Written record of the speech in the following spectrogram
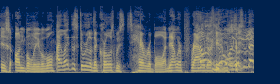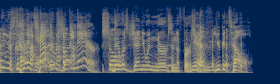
is unbelievable. I like the storyline that Carlos was terrible, and now we're proud No, of no, him. it wasn't. Wasn't that he was Because you could tell there was But- something there. So there was genuine nerves in the first yeah, one. you could tell.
